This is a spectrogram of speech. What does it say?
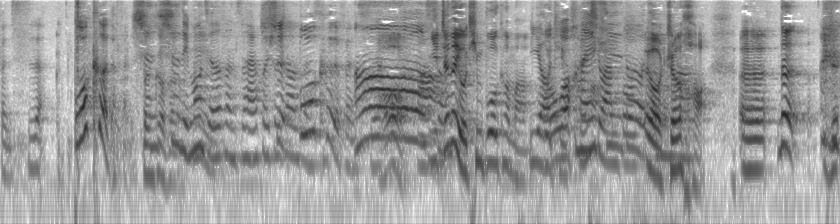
粉丝，播客的粉丝，是是李梦洁的粉丝还是会说是笑的粉丝播客的粉丝。哦你真的有听播客吗？有，我很喜欢播客。哎呦，真好。呃，那人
